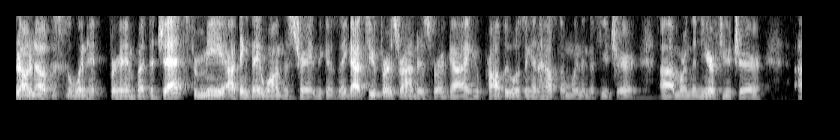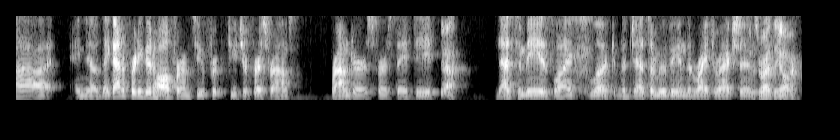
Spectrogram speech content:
don't know if this is a win hit for him. But the Jets, for me, I think they won this trade because they got two first rounders for a guy who probably wasn't going to help them win in the future um, or in the near future. Uh, and you know they got a pretty good haul for him, two for future first rounds rounders for a safety. Yeah, That to me is like, look, the Jets are moving in the right direction. that's right. They are.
